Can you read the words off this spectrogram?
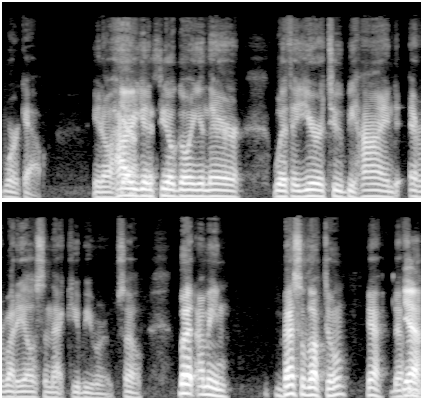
work out? You know, how are you going to feel going in there with a year or two behind everybody else in that QB room? So, but I mean, best of luck to him. Yeah, definitely. Yeah.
